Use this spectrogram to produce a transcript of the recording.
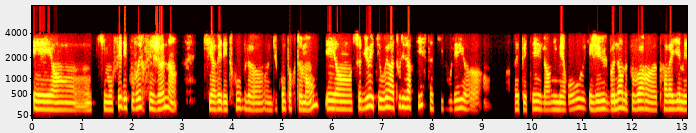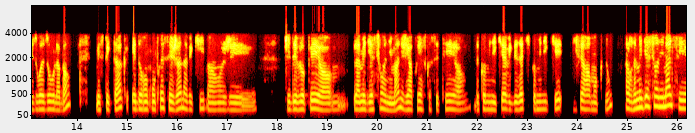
et qui m'ont fait découvrir ces jeunes qui avaient des troubles euh, du comportement. Et euh, ce lieu était ouvert à tous les artistes qui voulaient euh, répéter leur numéro. Et j'ai eu le bonheur de pouvoir travailler mes oiseaux là-bas, mes spectacles, et de rencontrer ces jeunes avec qui ben, j'ai j'ai développé la médiation animale. J'ai appris à ce que c'était de communiquer avec des êtres qui communiquaient différemment que nous. Alors la médiation animale, c'est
